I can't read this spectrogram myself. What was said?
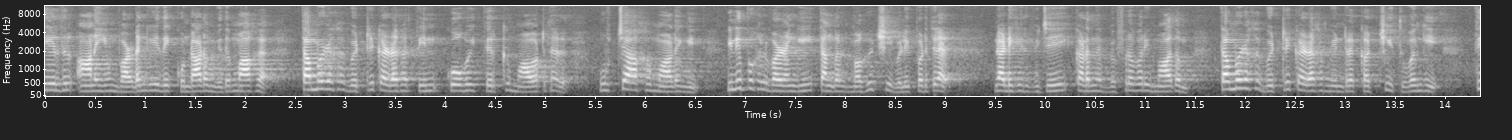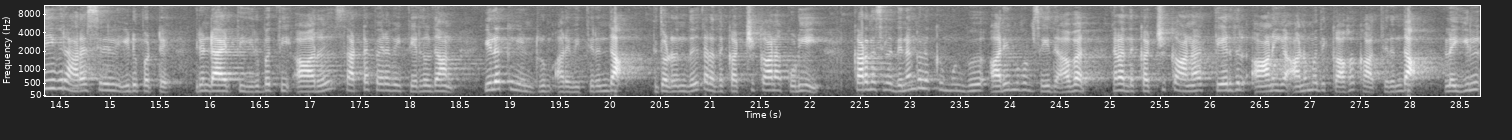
தேர்தல் ஆணையம் வழங்கியதை கொண்டாடும் விதமாக தமிழக வெற்றி கழகத்தின் கோவை தெற்கு மாவட்டத்தினர் உற்சாகம் அடங்கி இனிப்புகள் வழங்கி தங்கள் மகிழ்ச்சியை வெளிப்படுத்தினர். நடிகர் விஜய் கடந்த பிப்ரவரி மாதம் தமிழக வெற்றி கழகம் என்ற கட்சி துவங்கி தீவிர அரசியலில் ஈடுபட்டு இரண்டாயிரத்தி இருபத்தி ஆறு சட்டப்பேரவை தேர்தல்தான் இலக்கு என்றும் அறிவித்திருந்தார். தொடர்ந்து தனது கட்சிக்கான கொடியை கடந்த சில தினங்களுக்கு முன்பு அறிமுகம் செய்த அவர் தனது கட்சிக்கான தேர்தல் ஆணைய அனுமதிக்காக காத்திருந்தார். நிலையில்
